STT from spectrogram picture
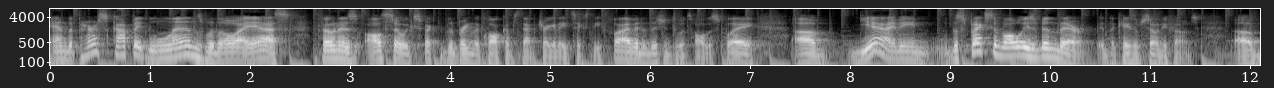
and the periscopic lens with OIS. The phone is also expected to bring the Qualcomm Snapdragon 865 in addition to a tall display. Uh, yeah, I mean, mean, the specs have always been there in the case of Sony phones. Uh,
